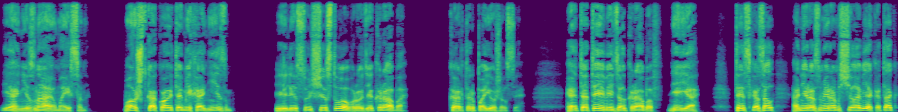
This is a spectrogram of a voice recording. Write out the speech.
Я не знаю, Мейсон. Может, какой-то механизм. Или существо вроде краба. Картер поежился. Это ты видел крабов, не я. Ты сказал, они размером с человека, так?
